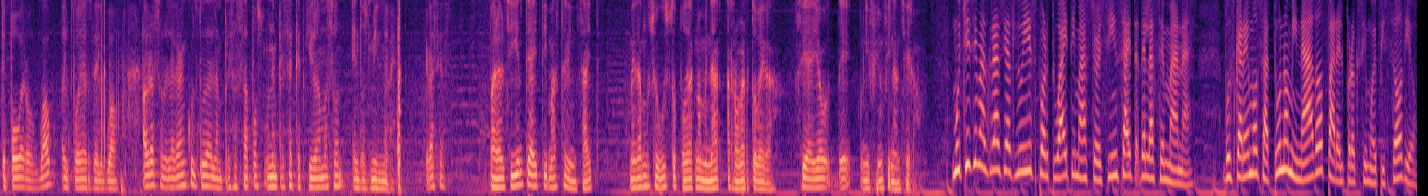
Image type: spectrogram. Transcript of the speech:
The Power of Wow, el poder del wow. Habla sobre la gran cultura de la empresa Zappos, una empresa que adquirió Amazon en 2009. Gracias. Para el siguiente IT Master Insight, me da mucho gusto poder nominar a Roberto Vega, CIO de Unifin Financiera. Muchísimas gracias Luis por tu IT Masters Insight de la semana. Buscaremos a tu nominado para el próximo episodio.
